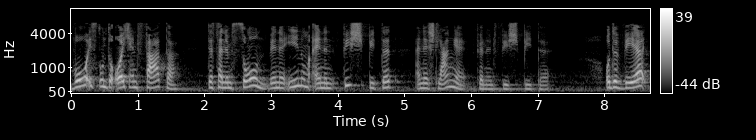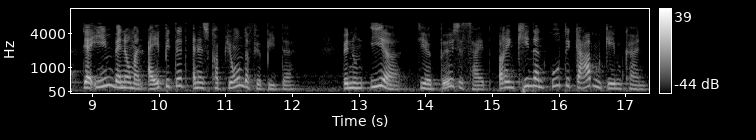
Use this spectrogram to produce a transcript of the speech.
Wo ist unter euch ein Vater, der seinem Sohn, wenn er ihn um einen Fisch bittet, eine Schlange für einen Fisch biete? Oder wer, der ihm, wenn er um ein Ei bittet, einen Skorpion dafür biete? Wenn nun ihr, die ihr böse seid, euren Kindern gute Gaben geben könnt,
